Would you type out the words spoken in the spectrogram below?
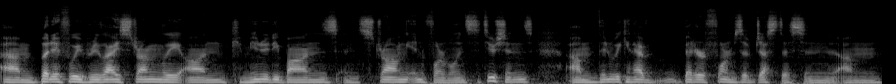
Um, but if we rely strongly on community bonds and strong informal institutions, um, then we can have better forms of justice and um,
